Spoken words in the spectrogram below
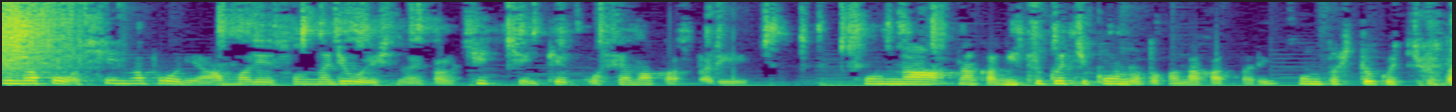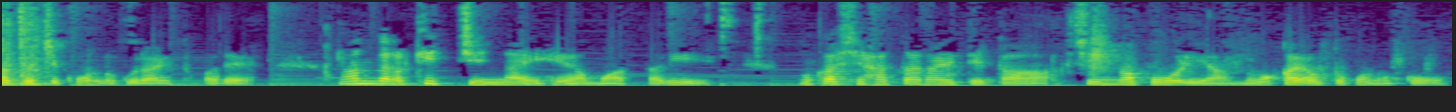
シンガポール、シンガポールにあんまりそんな料理しないから、キッチン結構狭かったり、そんな、なんか三つ口コンロとかなかったり、ほんと一口二口コンロぐらいとかで、なんならキッチンない部屋もあったり、昔働いてたシンガポーリアンの若い男の子、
